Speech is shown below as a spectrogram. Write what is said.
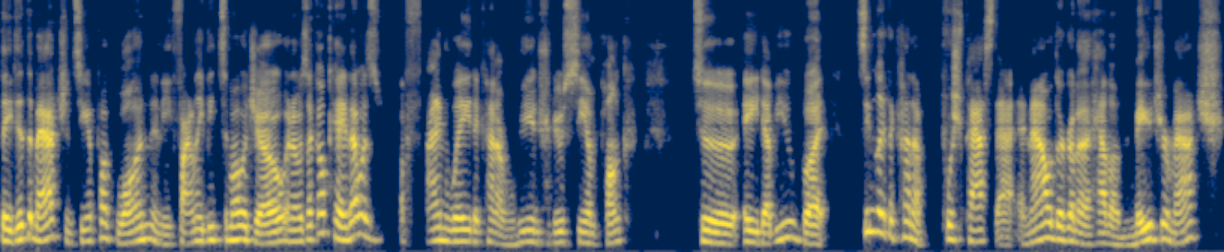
they did the match and CM Punk won and he finally beat Samoa Joe. And I was like, okay, that was a fine way to kind of reintroduce CM Punk to AEW, but seemed like they kind of pushed past that. And now they're gonna have a major match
